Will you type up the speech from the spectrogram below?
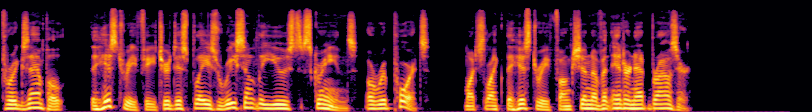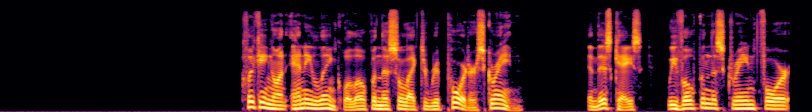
For example, the History feature displays recently used screens or reports, much like the History function of an Internet browser. Clicking on any link will open the selected report or screen. In this case, we've opened the screen for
